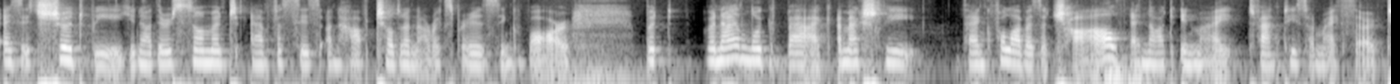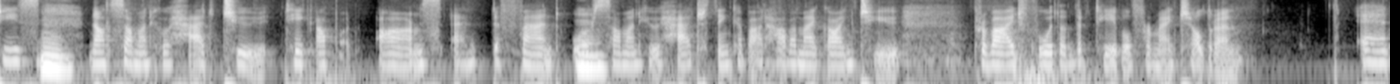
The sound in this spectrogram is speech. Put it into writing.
as it should be you know there's so much emphasis on how children are experiencing war but when I look back I'm actually thankful I was a child and not in my 20s or my 30s, mm. not someone who had to take up arms and defend, or mm. someone who had to think about how am I going to provide food on the table for my children. And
